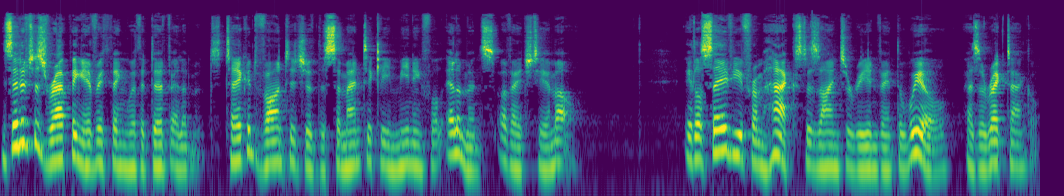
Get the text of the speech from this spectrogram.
Instead of just wrapping everything with a div element, take advantage of the semantically meaningful elements of HTML. It'll save you from hacks designed to reinvent the wheel as a rectangle.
